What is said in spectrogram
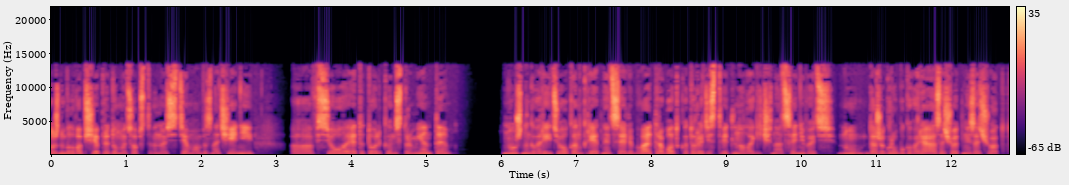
Можно было вообще придумать собственную систему обозначений. Э, Все это только инструменты, нужно говорить о конкретной цели. Бывает работа, которая действительно логично оценивать, ну, даже, грубо говоря, зачет не зачет.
